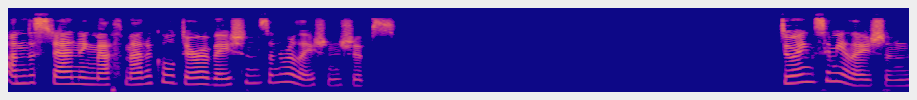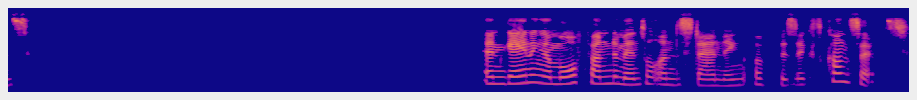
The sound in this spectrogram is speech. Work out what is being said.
understanding mathematical derivations and relationships, doing simulations, and gaining a more fundamental understanding of physics concepts.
